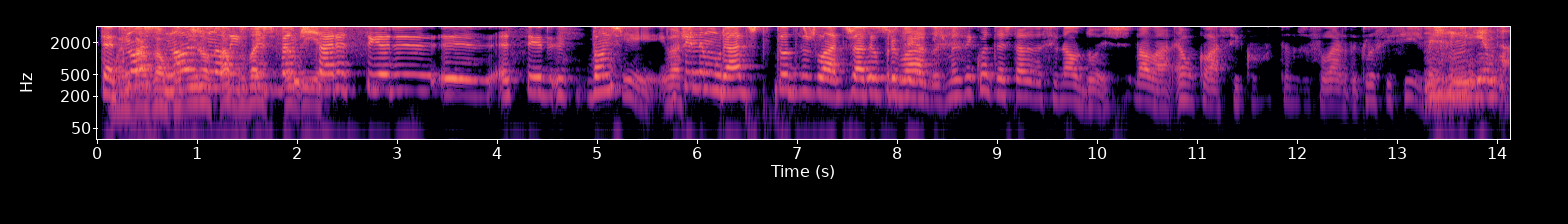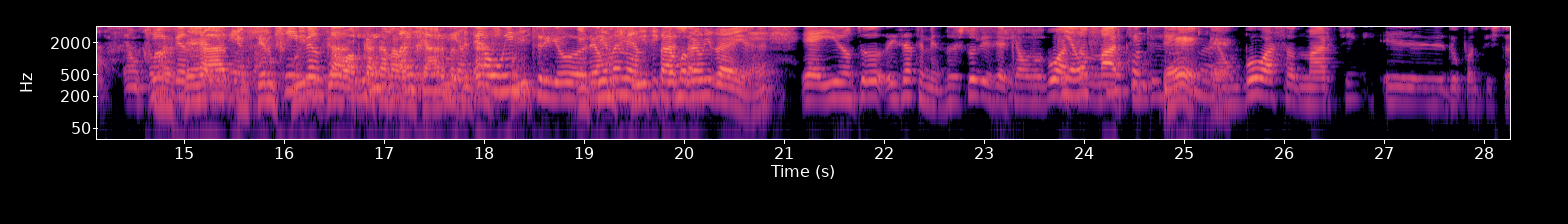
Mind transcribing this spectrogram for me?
Portanto, nós, nós jornalistas vamos estar a ser, uh, a ser, vamos Sim, ser namorados de todos os lados, já deu para ver. Lados, mas enquanto a Estado Nacional 2, vá lá, é um clássico, estamos a falar de classicismo. Mas reinventado, é um clássico. Reinventado. É, em termos políticos, eu ao bocado estava a brincar, mas em termos, é o interior, em termos é uma políticos mensagem. é uma bela ideia. É, é aí onde estou, exatamente, mas estou a dizer que é uma boa ação é um de marketing. É, é. é uma boa ação de marketing eh, do ponto de vista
